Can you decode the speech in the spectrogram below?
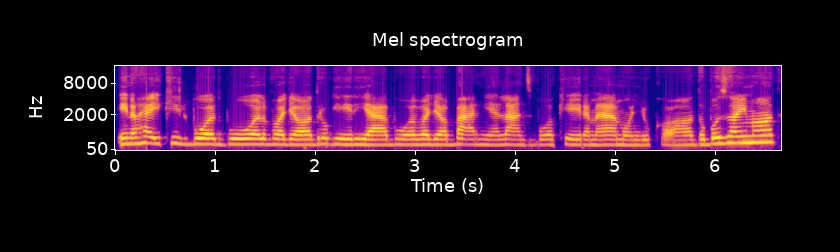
én a helyi kisboltból, vagy a drogériából, vagy a bármilyen láncból kérem el mondjuk a dobozaimat,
